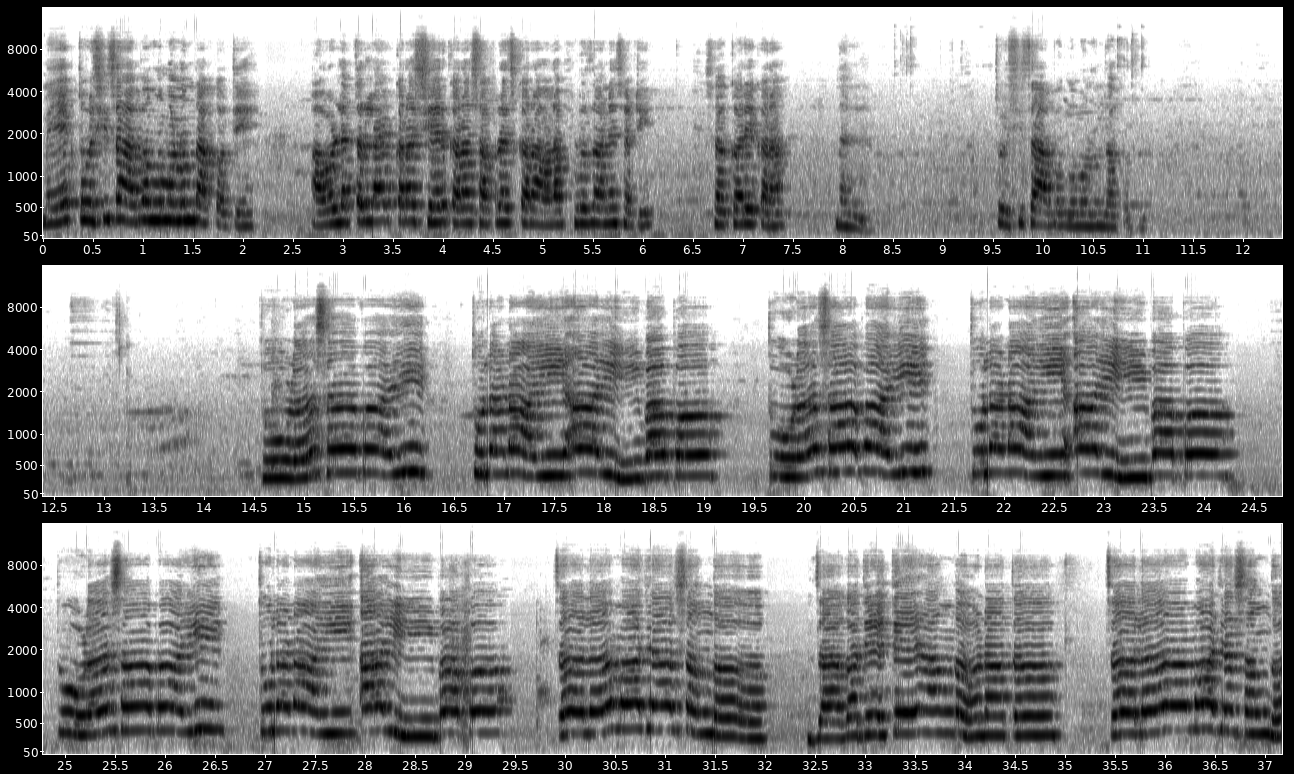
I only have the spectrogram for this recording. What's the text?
मी एक तुळशीचा अभंग म्हणून दाखवते. आवडला तर लाईक करा शेअर करा सबस्क्राईब करा. मला पुढे जाण्यासाठी सहकार्य करा. धन्यवाद. तुळशीचा अभंग म्हणून दाखवतो. तुळसाबाई तुला नाही आई बाप. तुळसाबाई तुला नाही आई बाप. तुळसाबाई तुला नाही आई बाप. चल माझ्या संग जागा देते अंगणात. चल माझ्या संग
